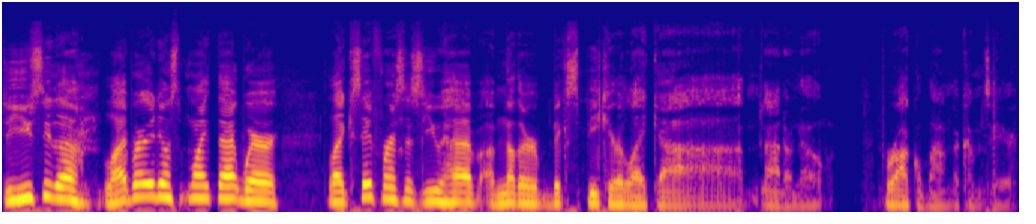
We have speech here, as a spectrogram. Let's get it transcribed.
Do you see the library doing something like that, where, like, say for instance, you have another big speaker like uh, I don't know, Barack Obama comes here.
